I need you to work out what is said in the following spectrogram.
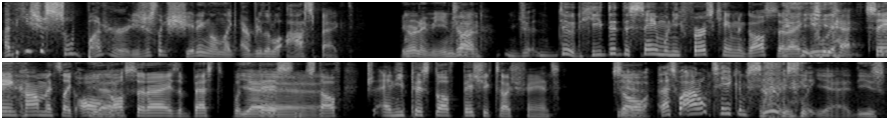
I think he's just so butthurt. He's just like shitting on like every little aspect. You know what I mean? Can, J- dude, he did the same when he first came to Galatasaray. He was Yeah. saying comments like, "Oh, Yeah. Galatasaray is the best with Yeah, this yeah, and stuff," and he pissed off Besiktas fans. So that's why I don't take him seriously. yeah, these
